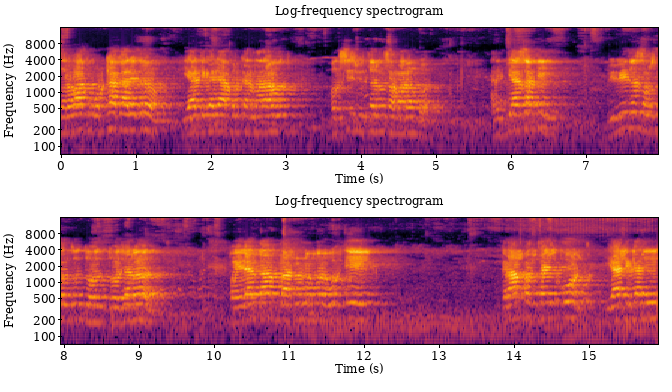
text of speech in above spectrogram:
सर्वात मोठा कार्यक्रम या ठिकाणी आपण करणार आहोत. बक्षीस वितरण समारंभ. आणि त्यासाठी विविध संस्थांचं ध्व ध्वजारोहण. पहिल्यांदा प्लॅटफॉर्म नंबर एक ग्रामपंचायत कोण या ठिकाणी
